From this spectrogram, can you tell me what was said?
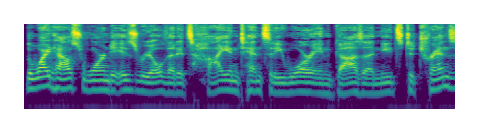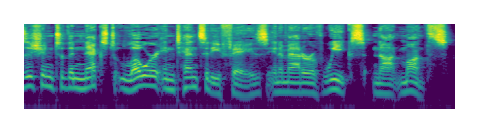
The White House warned Israel that its high intensity war in Gaza needs to transition to the next lower intensity phase in a matter of weeks, not months.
